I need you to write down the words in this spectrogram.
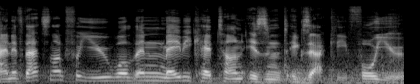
And if that's not for you, well then maybe Cape Town isn't exactly for you.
